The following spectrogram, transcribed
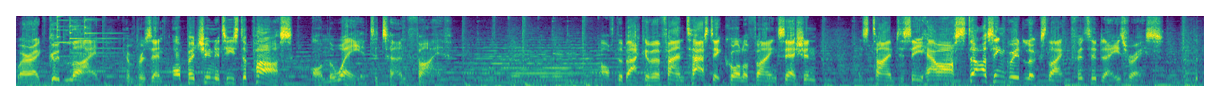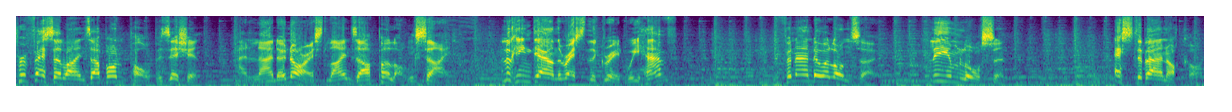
where a good line can present opportunities to pass on the way into turn 5. Off the back of a fantastic qualifying session, it's time to see how our starting grid looks like for today's race. The Professor lines up on pole position, and Lando Norris lines up alongside. Looking down the rest of the grid, we have Fernando Alonso, Liam Lawson, Esteban Ocon,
